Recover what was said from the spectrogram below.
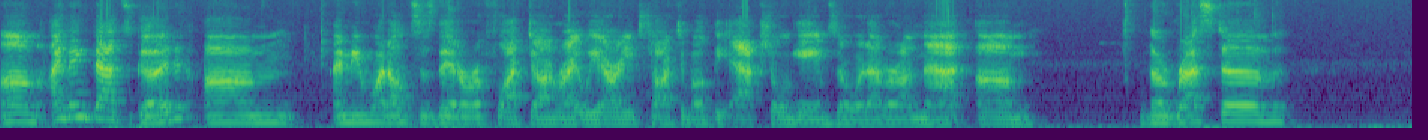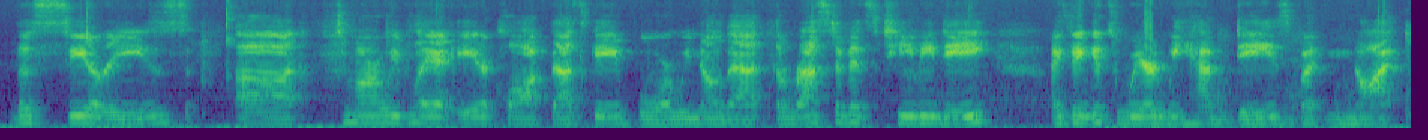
Um, I think that's good. Um, I mean, what else is there to reflect on, right? We already talked about the actual games or whatever on that. Um, the rest of the series, uh, tomorrow we play at 8 o'clock. That's game four. We know that. The rest of it's TBD. I think it's weird we have days but not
